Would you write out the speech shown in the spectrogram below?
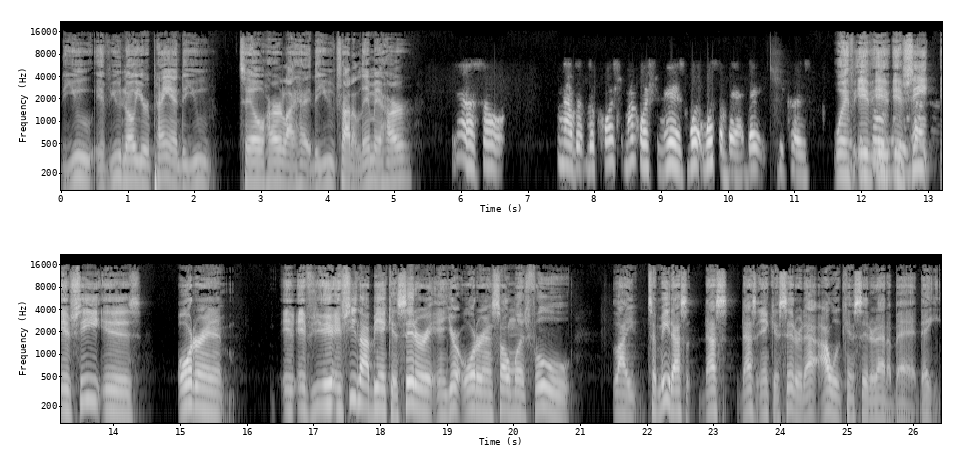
do you if you know you're paying, do you tell her like, hey, do you try to limit her? Yeah. So now the the question, my question is, what what's a bad date? Because well, if if if, if she if she is ordering. If if you if she's not being considerate and you're ordering so much food, like to me that's that's that's inconsiderate. I, I would consider that a bad date.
